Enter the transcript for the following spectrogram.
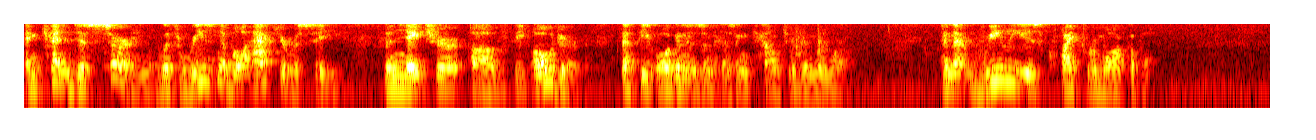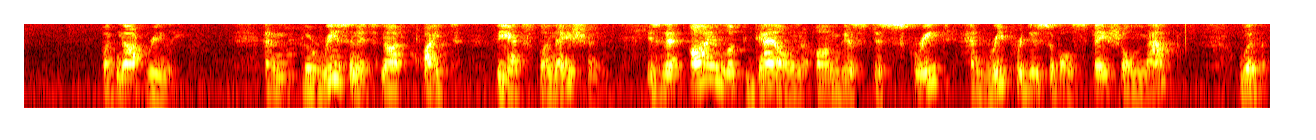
and can discern with reasonable accuracy the nature of the odor that the organism has encountered in the world. And that really is quite remarkable but not really. And the reason it's not quite the explanation is that I look down on this discrete and reproducible spatial map with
